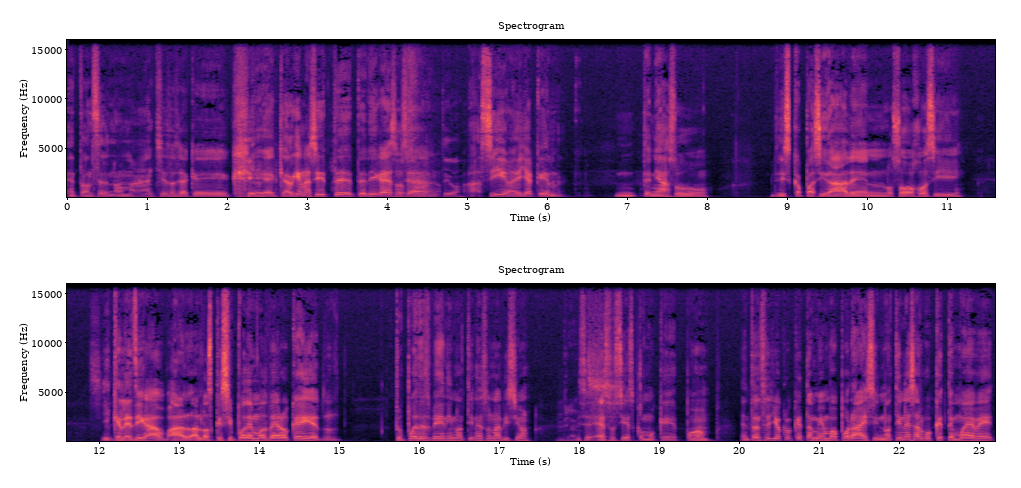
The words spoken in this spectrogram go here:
Entonces, no manches, o sea, que, que, que alguien así te, te diga eso, o sea, así, a ella que tenía su discapacidad en los ojos y, y que les diga a, a los que sí podemos ver, ok, tú puedes ver y no tienes una visión. Dice, eso sí es como que, ¡pum! Entonces yo creo que también va por ahí. Si no tienes algo que te mueve,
